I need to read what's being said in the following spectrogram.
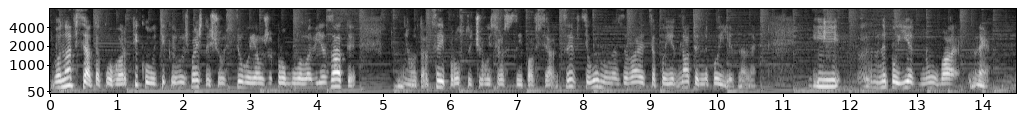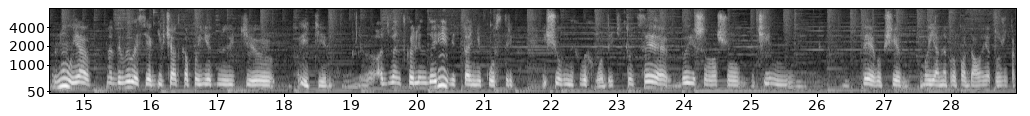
Вона вся такого артикулу, тільки ви ж бачите, що з цього я вже пробувала в'язати, а цей просто чогось розсипався. Це в цілому називається поєднати непоєднане. І е, непоєднуване. Ну, я надивилася, як дівчатка поєднують е, еті, адвент-календарі від Тані Кострік і що в них виходить, то це вирішила, що чим де взагалі моя не пропадала, я теж так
